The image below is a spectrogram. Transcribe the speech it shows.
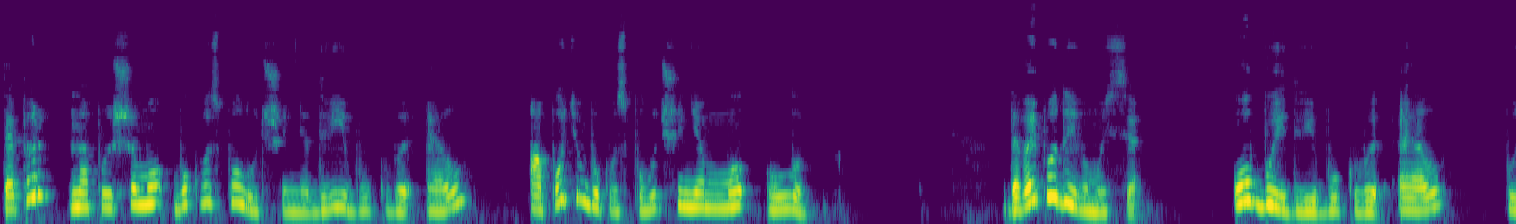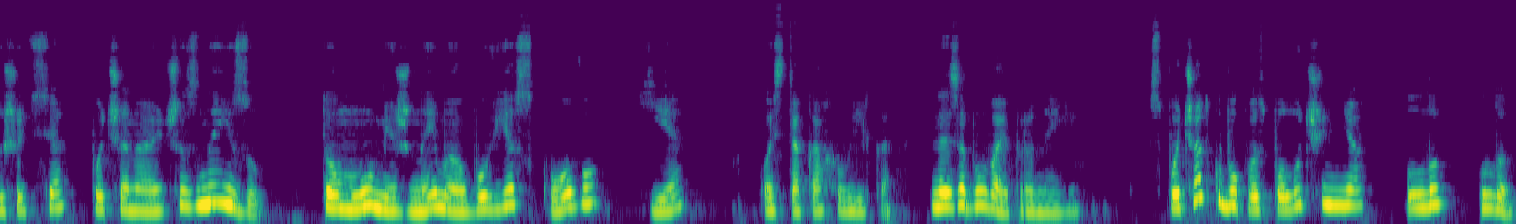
Тепер напишемо буквосполучення. Дві букви Л, а потім буквосполучення МЛ. Давай подивимося. Обидві букви Л пишуться починаючи знизу, тому між ними обов'язково є ось така хвилька. Не забувай про неї. Спочатку буквосполучення Л-Л.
